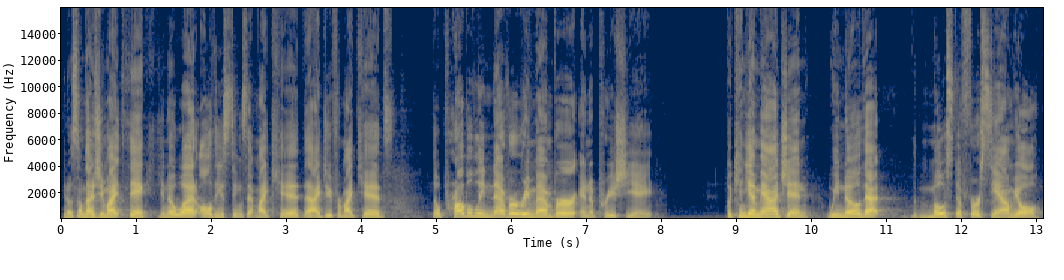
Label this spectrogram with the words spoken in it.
you know, sometimes you might think, you know what, all these things that my kid, that I do for my kids, they'll probably never remember and appreciate. But can you imagine? We know that most of 1 Samuel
